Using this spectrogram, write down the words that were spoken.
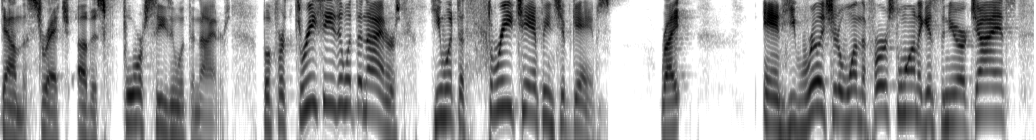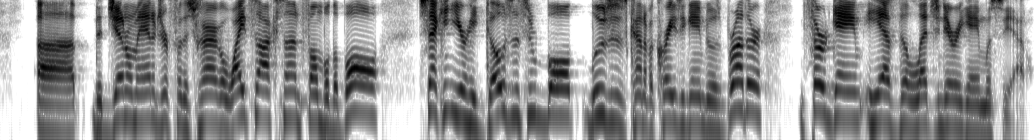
down the stretch of his fourth season with the Niners. But for three season with the Niners, he went to three championship games, right? And he really should have won the first one against the New York Giants. Uh, the general manager for the Chicago White Sox son fumbled the ball. Second year, he goes to the Super Bowl, loses kind of a crazy game to his brother. Third game, he has the legendary game with Seattle.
